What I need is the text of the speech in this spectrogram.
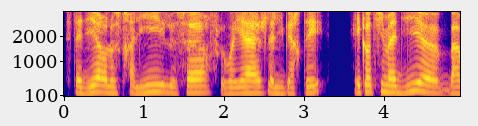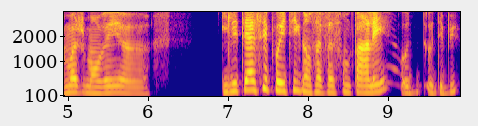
C'est-à-dire l'Australie, le surf, le voyage, la liberté. Et quand il m'a dit, euh, bah moi je m'en vais, euh, il était assez poétique dans sa façon de parler au, début,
